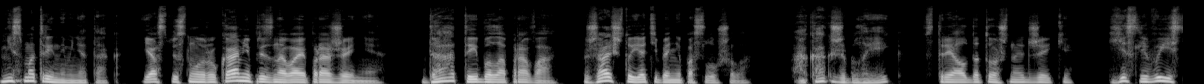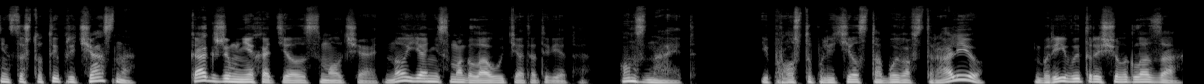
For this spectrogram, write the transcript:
«Не смотри на меня так». Я всплеснула руками, признавая поражение. «Да, ты была права. Жаль, что я тебя не послушала». «А как же Блейк?» — встрял дотошная Джеки. «Если выяснится, что ты причастна...» Как же мне хотелось смолчать, но я не смогла уйти от ответа. Он знает. И просто полетел с тобой в Австралию? Бри вытаращила глаза.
